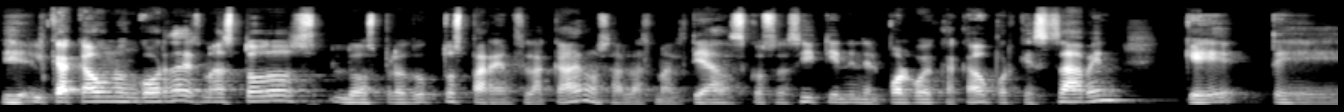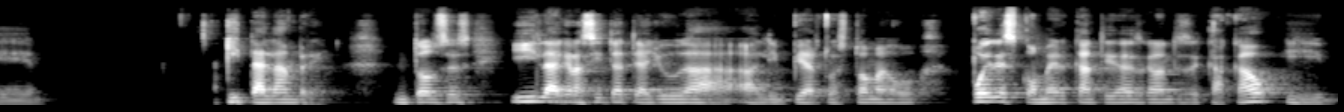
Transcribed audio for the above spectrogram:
el cacao no engorda, es más, todos los productos para enflacar, o sea, las malteadas, cosas así, tienen el polvo de cacao porque saben que te quita el hambre. Entonces, y la grasita te ayuda a, limpiar tu estómago. Puedes comer cantidades grandes de cacao y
